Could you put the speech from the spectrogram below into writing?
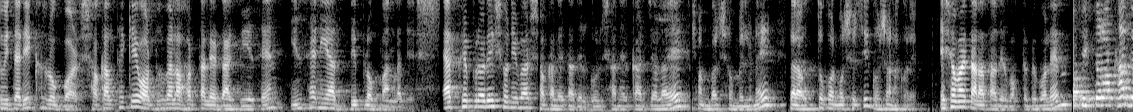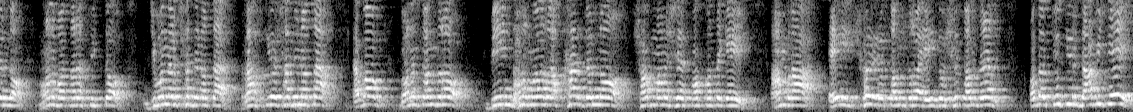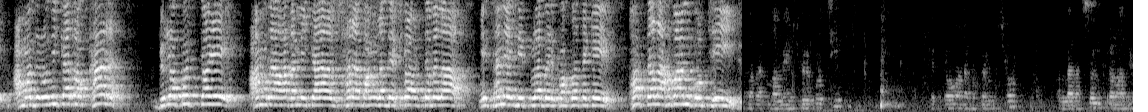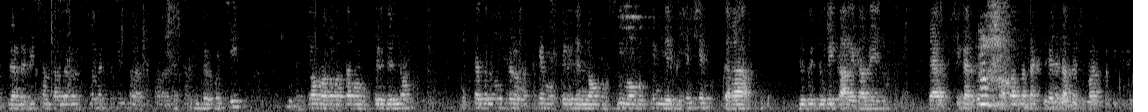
দুই তারিখ রোববার সকাল থেকে অর্ধবেলা হরতালের ডাক দিয়েছেন ইনসানিয়াত বিপ্লব বাংলাদেশ। এক ফেব্রুয়ারি শনিবার সকালে তাদের গুলশানের কার্যালয়ে সংবাদ সম্মেলনে তারা উক্ত কর্মসূচি ঘোষণা করেন। এ সময় তারা তাদের বক্তব্যে বলেন, অস্তিত্ব রক্ষার জন্য মানবতার অস্তিত্ব, জীবনের স্বাধীনতা, রাষ্ট্রীয় স্বাধীনতা এবং গণতন্ত্র, দিন, ধর্ম রক্ষার জন্য সব মানুষের পক্ষ থেকে আমরা এই স্বৈরতন্ত্র, এই দস্যুতন্ত্রের পদচ্যুতির দাবিতে আমাদের অধিকার রক্ষার দৃঢ়প্রত্যয়ে আমরা আগামীকাল সারা বাংলাদেশ অর্ধবেলা মিশনের বিপ্লবের পক্ষ থেকে হরতাল আহ্বান করছি। শুরু করছি। করছি মানবতার মুক্তির জন্য মুসলিম যুগে যুগে কালে কালে স্বীকার করে সমাজ থাকছে তাদের সবার প্রতি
